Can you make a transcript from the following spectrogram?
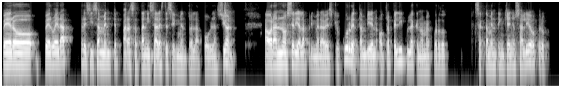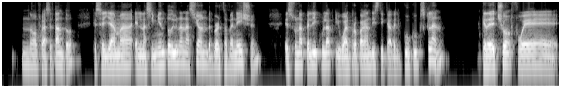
Pero, pero era precisamente para satanizar este segmento de la población. Ahora no sería la primera vez que ocurre. También otra película que no me acuerdo exactamente en qué año salió, pero no fue hace tanto, que se llama El nacimiento de una nación, The Birth of a Nation. Es una película igual propagandística del Ku Klux Klan, que de hecho fue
